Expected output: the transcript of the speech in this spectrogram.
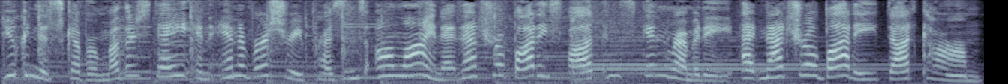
You can discover Mother's Day and anniversary presents online at Natural Body Spa and Skin Remedy at naturalbody.com.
